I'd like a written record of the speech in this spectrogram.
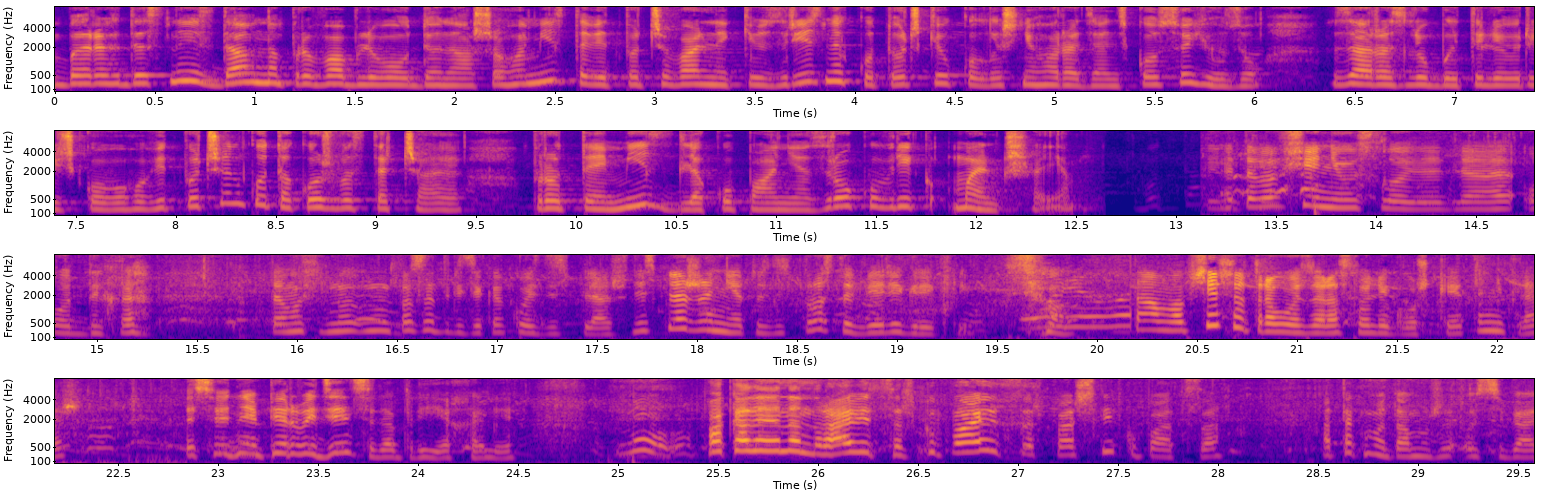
Берег Десни здавна приваблював до нашого міста відпочивальників з різних куточків колишнього радянського союзу. Зараз любителів річкового відпочинку також вистачає. Проте місць для купання з року в рік меншає. Это вообще не условие для отдыха. Потому что, ну, ну, посмотрите, какой здесь пляж. Здесь пляжа нету, здесь просто берег реки. Все. Там вообще все травой заросло лягушкой. Это не пляж. Сегодня первый день сюда приехали. Ну, пока, наверное, нравится. ж Купаются, ж пошли купаться. А так мы там уже у себя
